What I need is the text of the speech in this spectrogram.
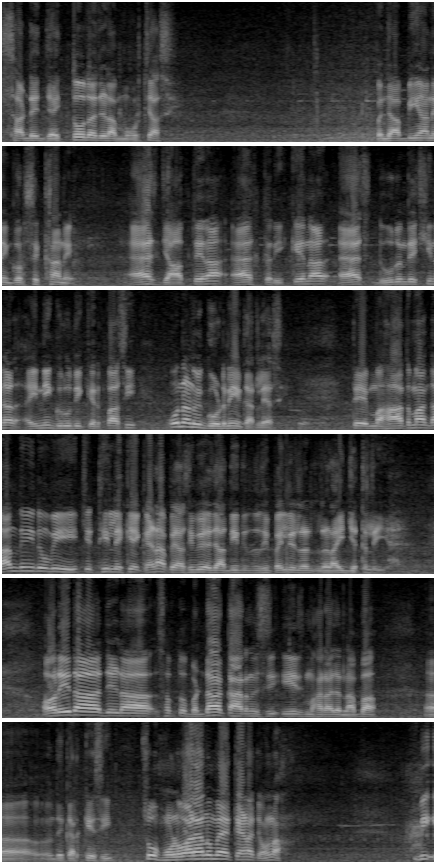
ਸਾਡੇ ਜੈਤੋ ਦਾ ਜਿਹੜਾ ਮੋਰਚਾ ਸੀ, ਪੰਜਾਬੀਆਂ ਨੇ, ਗੁਰਸਿੱਖਾਂ ਨੇ ਐਸ ਜਾਬਤੇ ਨਾਲ, ਐਸ ਤਰੀਕੇ ਨਾਲ, ਐਸ ਦੂਰਅੰਦੇਸ਼ੀ ਨਾਲ ਇੰਨੀ ਗੁਰੂ ਦੀ ਕਿਰਪਾ ਸੀ, ਉਹਨਾਂ ਨੂੰ ਵੀ ਗੋਡਰੀਆਂ ਕਰ ਲਿਆ ਸੀ। ਤੇ ਮਹਾਤਮਾ ਗਾਂਧੀ ਨੂੰ ਵੀ ਚਿੱਠੀ ਲਿਖ ਕੇ ਕਹਿਣਾ ਪਿਆ ਸੀ ਵੀ ਆਜ਼ਾਦੀ ਦੀ ਤੁਸੀਂ ਪਹਿਲੀ ਲ- ਲੜਾਈ ਜਿੱਤ ਲਈ ਹੈ। ਔਰ ਇਹਦਾ ਜਿਹੜਾ ਸਭ ਤੋਂ ਵੱਡਾ ਕਾਰਨ ਸੀ ਇਹ ਮਹਾਰਾਜਾ ਨਾਭਾ ਦੇ ਕਰਕੇ ਸੀ। ਸੋ ਹੁਣ ਵਾਲਿਆਂ ਨੂੰ ਮੈਂ ਕਹਿਣਾ ਚਾਹੁੰਦਾ ਵੀ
